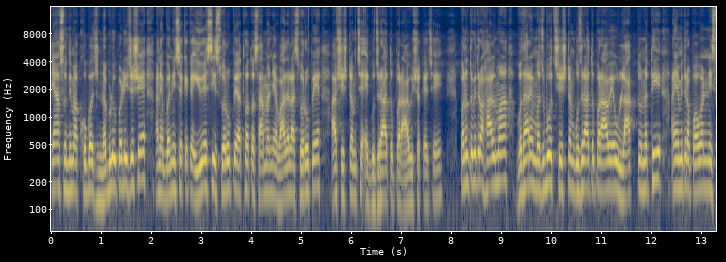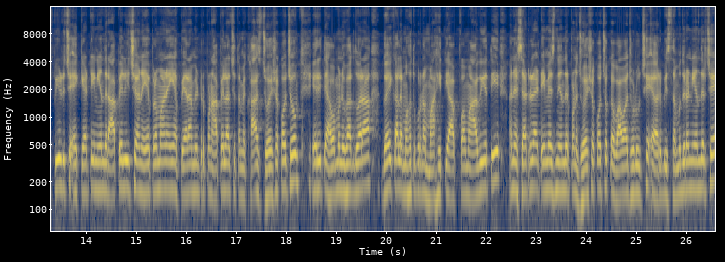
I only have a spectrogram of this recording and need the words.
ત્યાં સુધીમાં ખૂબ જ નબળું પડી જશે અને બની શકે કે યુએસસી સ્વરૂપે અથવા તો સામાન્ય વાદળા સ્વરૂપે આ સિસ્ટમ છે એ ગુજરાત ઉપર આવી શકે છે. પરંતુ મિત્રો હાલમાં વધારે મજબૂત સિસ્ટમ ગુજરાત ઉપર આવે એવું લાગતું નથી. અહીંયા મિત્રો પવનની સ્પીડ છે એ કેટીની અંદર આપેલી છે અને એ પ્રમાણે અહીંયા પેરામીટર પણ આપેલા છે, તમે ખાસ જોઈ શકો છો. એ રીતે હવામાન વિભાગ દ્વારા ગઈકાલે મહત્વપૂર્ણ માહિતી આપવામાં આવી હતી અને સેટેલાઇટ ઇમેજની અંદર પણ જોઈ શકો છો કે વાવાઝોડું છે, એ અરબી સમુદ્રની અંદર છે.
